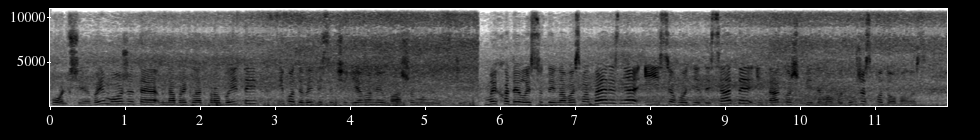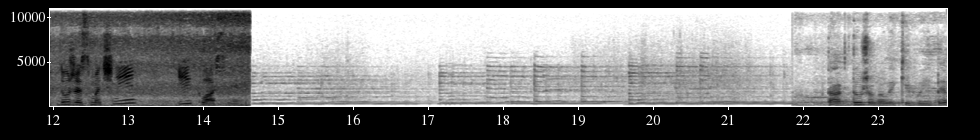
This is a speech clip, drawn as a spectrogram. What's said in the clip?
Польщі. Ви можете, наприклад, пробити і подивитися, чи є вони у вашому місті. Ми ходили сюди на 8 березня і сьогодні 10 і також підемо, бо дуже сподобалось. Дуже смачні і класні. Так, дуже великий вибір.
